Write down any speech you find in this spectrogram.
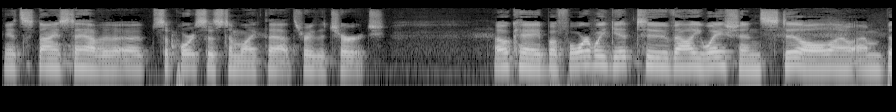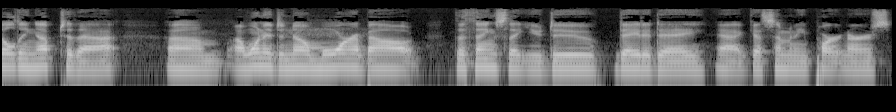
It's nice to have a, a support system like that through the church. Okay, before we get to valuation, still, I, am building up to that. Um, I wanted to know more about the things that you do day to day at Gethsemane Partners,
